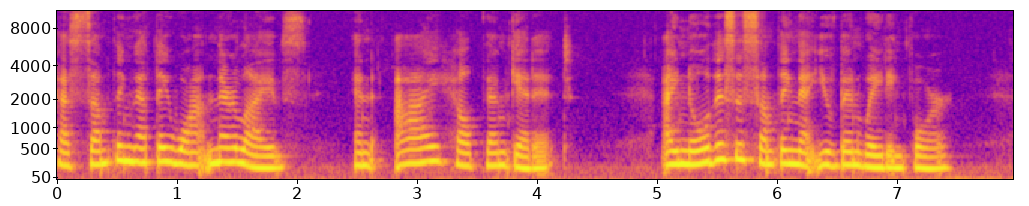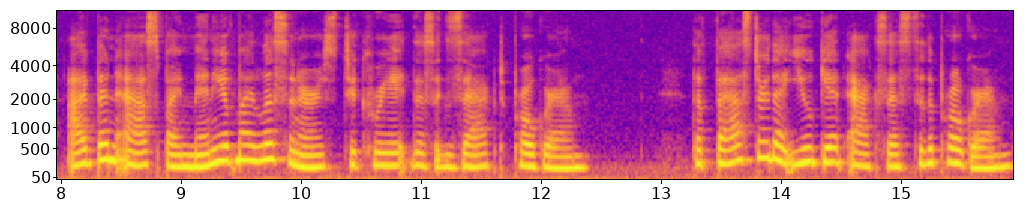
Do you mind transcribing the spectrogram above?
has something that they want in their lives, and I help them get it. I know this is something that you've been waiting for. I've been asked by many of my listeners to create this exact program. The faster that you get access to the program,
